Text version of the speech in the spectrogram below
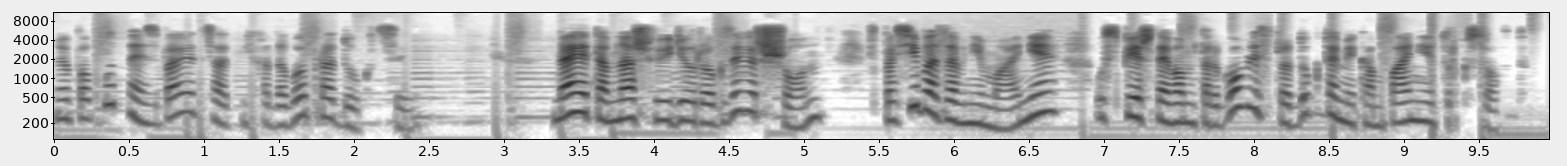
но и попутно избавиться от неходовой продукции. На этом наш видеоурок завершен. Спасибо за внимание. Успешной вам торговли с продуктами компании Турксофт.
